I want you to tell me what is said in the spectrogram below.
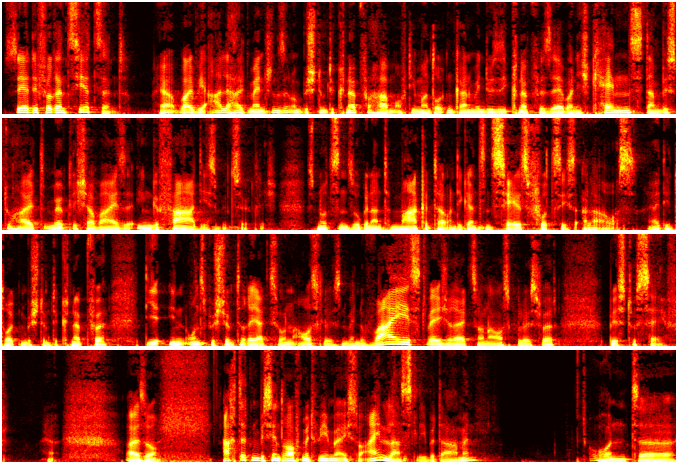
sehr differenziert sind. Ja, weil wir alle halt Menschen sind und bestimmte Knöpfe haben, auf die man drücken kann. Wenn du diese Knöpfe selber nicht kennst, dann bist du halt möglicherweise in Gefahr diesbezüglich. Das nutzen sogenannte Marketer und die ganzen Sales-Fuzis alle aus. Ja, die drücken bestimmte Knöpfe, die in uns bestimmte Reaktionen auslösen. Wenn du weißt, welche Reaktion ausgelöst wird, bist du safe. Ja. Also, achtet ein bisschen drauf, mit wem ihr euch so einlasst, liebe Damen. Und äh,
